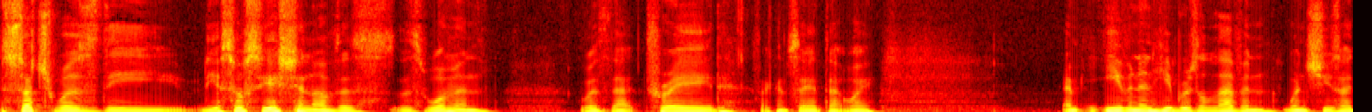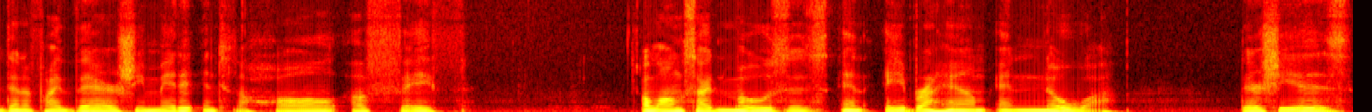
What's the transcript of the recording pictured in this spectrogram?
such was the the association of this this woman with that trade, if I can say it that way. And even in Hebrews 11, when she's identified there, she made it into the hall of faith alongside Moses and Abraham and Noah. There she is.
